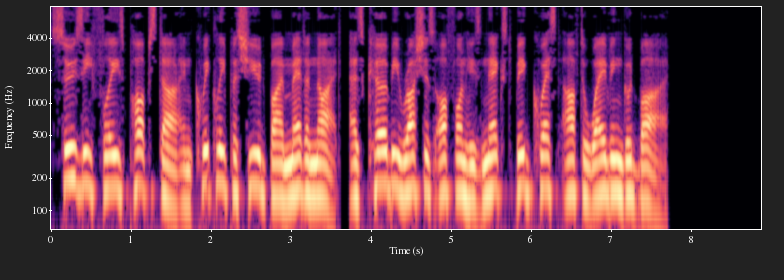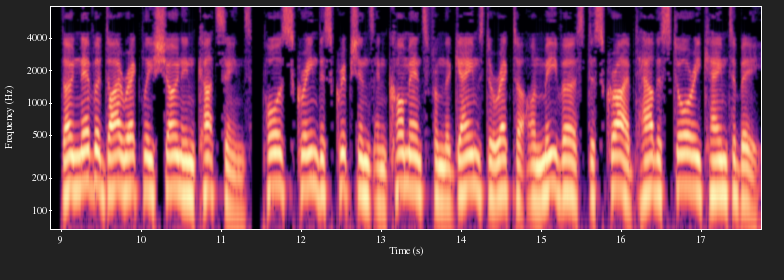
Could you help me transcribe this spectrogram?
Susie flees Popstar and quickly pursued by Meta Knight, as Kirby rushes off on his next big quest after waving goodbye. Though never directly shown in cutscenes, pause screen descriptions and comments from the game's director on Miiverse described how the story came to be.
